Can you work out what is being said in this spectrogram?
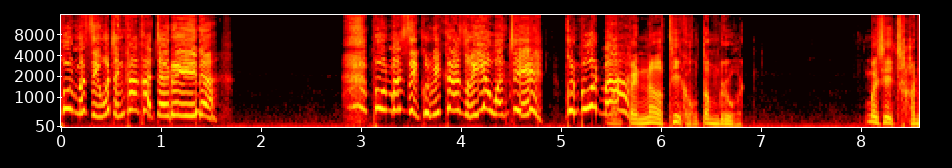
พูดมาสิว่าฉันฆ่าคาจารีน่ะ พูดมาสิคุณวิคราสุริยาวันชี คุณพูดมา มันเป็นหน้าที่ของตำรวจ ไม่ใช่ฉัน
